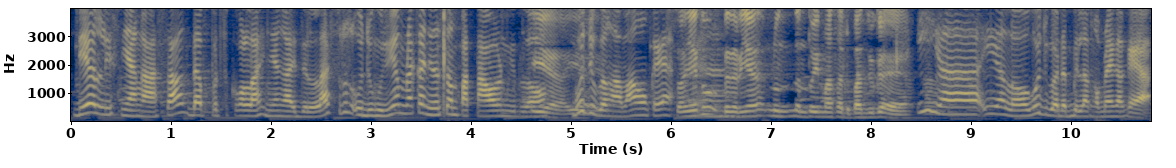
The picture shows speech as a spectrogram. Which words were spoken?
dia listnya ngasal dapet sekolahnya nggak jelas terus ujung-ujungnya mereka nyesel 4 tahun gitu loh Iya, iya, gue juga nggak mau kayak soalnya itu benernya nun- nentuin masa depan juga ya Iya, iya loh. Gue juga udah bilang ke mereka kayak,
